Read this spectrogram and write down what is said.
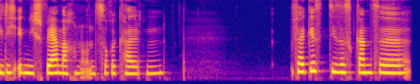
die dich irgendwie schwer machen und zurückhalten. Vergiss dieses ganze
